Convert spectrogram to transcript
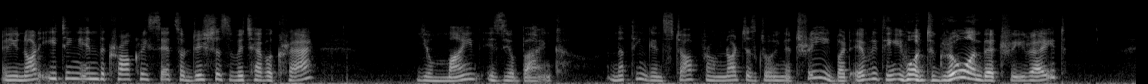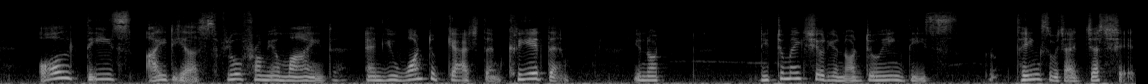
and you're not eating in the crockery sets or dishes which have a crack, your mind is your bank. Nothing can stop from not just growing a tree, but everything you want to grow on that tree, right? All these ideas flow from your mind, and you want to catch them, create them. You're not need to make sure you're not doing these things which I just shared.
